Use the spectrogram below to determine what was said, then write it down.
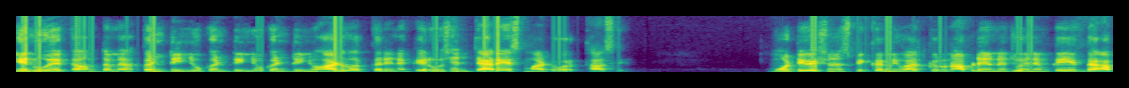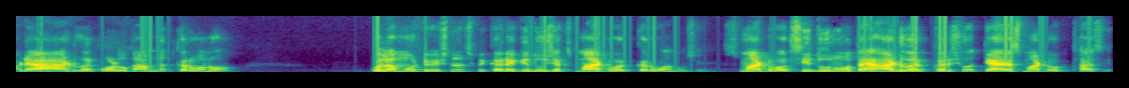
એનું એક કામ તમે કન્ટિન્યુ કન્ટિન્યુ કન્ટિન્યુ હાર્ડવર્ક કરીને કર્યું છે ને ત્યારે સ્માર્ટ વર્ક થશે. મોટિવેશનલ સ્પીકરની વાત કરું આપણે એને જોઈને એમ કહીએ કે આપણે આ હાર્ડવર્ક વાળું કામ નથી કરવાનું. ઓલા મોટિવેશનલ સ્પીકરે કીધું છે સ્માર્ટ વર્ક કરવાનું છે. સ્માર્ટ વર્ક સીધું ન થાય હાર્ડવર્ક કરશો ત્યારે સ્માર્ટ વર્ક થશે.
